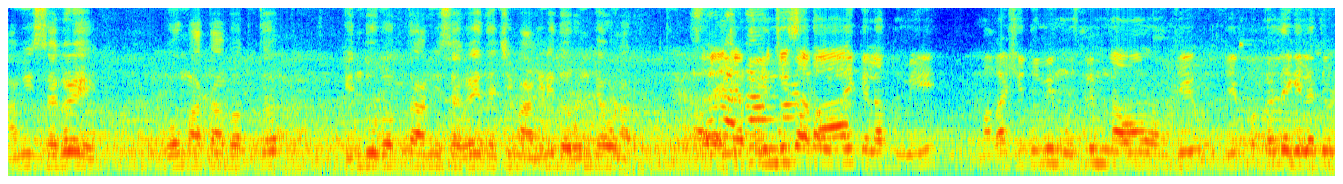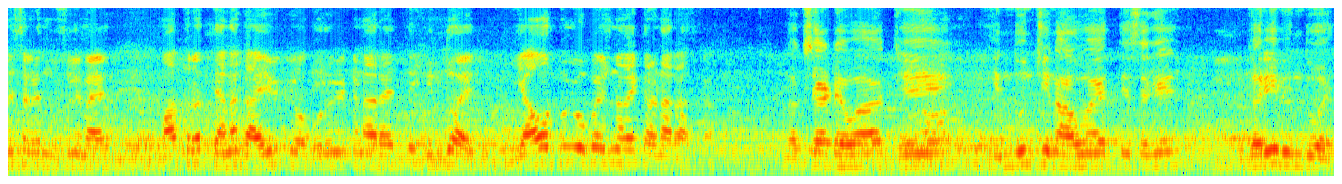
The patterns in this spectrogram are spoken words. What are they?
आम्ही सगळे गोमाता भक्त हिंदू भक्त आम्ही सगळे त्याची मागणी धरून ठेवणार केला तुम्ही. मगाशी तुम्ही मुस्लिम नावा जे जे पकडले गेले तेवढे सगळे मुस्लिम आहेत. मात्र त्यांना गाई किंवा गुरु विकणार आहेत ते हिंदू आहेत. यावर तुम्ही उपाययोजना काही करणार आहात का? लक्षात ठेवा जे हिंदूंची नावं आहेत ते सगळे गरीब हिंदू आहेत.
